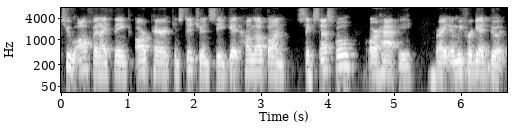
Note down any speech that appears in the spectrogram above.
too often i think our parent constituency get hung up on successful or happy right? And we forget good.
